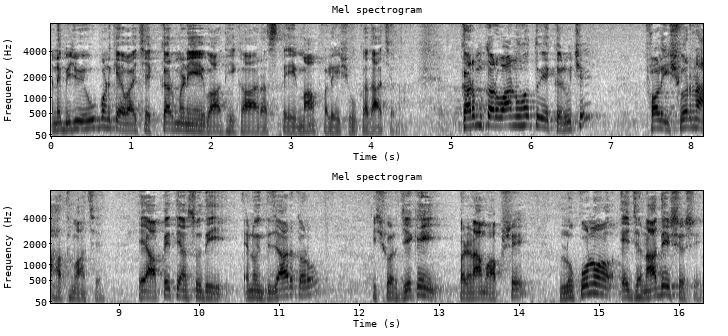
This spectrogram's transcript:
અને બીજું એવું પણ કહેવાય છે, કર્મણે વાધિકાર રસ્તે માં ફલેશું કદાચ કર્મ કરવાનું હતું, એ કર્યું છે. ફળ ઈશ્વરના હાથમાં છે. એ આપે ત્યાં સુધી એનો ઇંતજાર કરો. ઈશ્વર જે કંઈ પરિણામ આપશે, લોકોનો એ જનાદેશ હશે,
